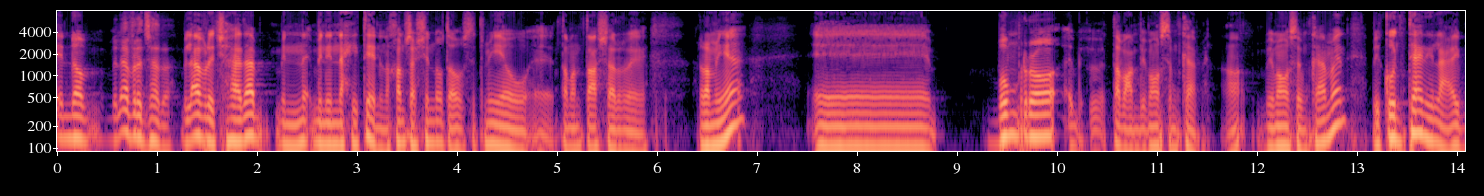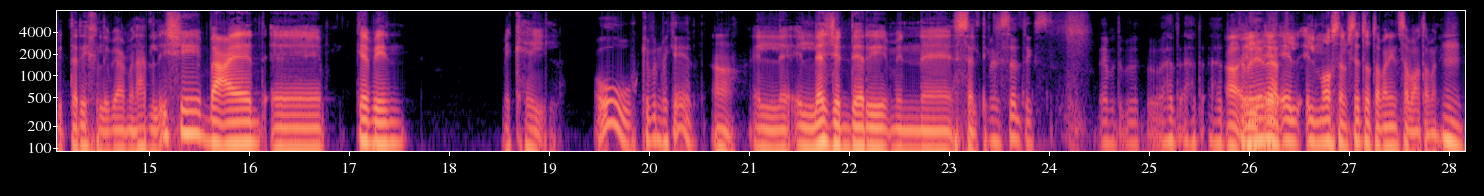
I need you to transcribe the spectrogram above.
إنه بالافرج هذا. بالأفريج هذا من من الناحيتين إنه 25 نقطة و 618 رمية. إيه، بومرو طبعا بموسم كامل آه بموسم كامل. بيكون تاني لعيب بالتاريخ اللي بيعمل هذا الإشي بعد كيفن ميكهيل. أوه كيفن ميكيل آه ال- ال legendary من آه، من السلتكس السلتكس هذا هذا هذا آه الموسم 86 87 مم.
